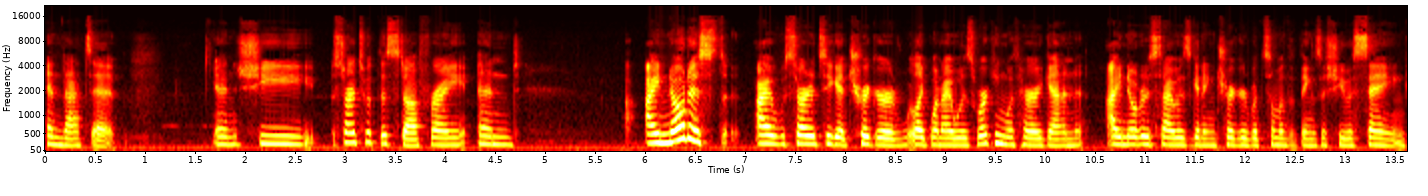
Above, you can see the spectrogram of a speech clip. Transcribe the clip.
and that's it. And she starts with this stuff, right? And I noticed I started to get triggered, like when I was working with her again. I noticed I was getting triggered with some of the things that she was saying.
